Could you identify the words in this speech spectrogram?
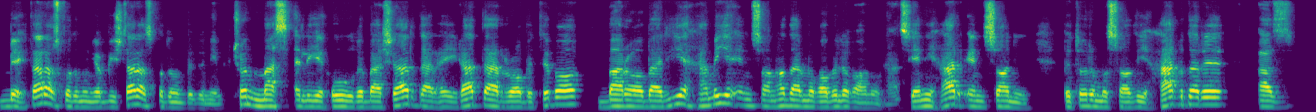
بهتر از خودمون یا بیشتر از خودمون بدونیم. چون مسئله حقوق بشر در حقیقت در رابطه با برابری همه انسان ها در مقابل قانون هست. یعنی هر انسانی به طور مساوی حق داره از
